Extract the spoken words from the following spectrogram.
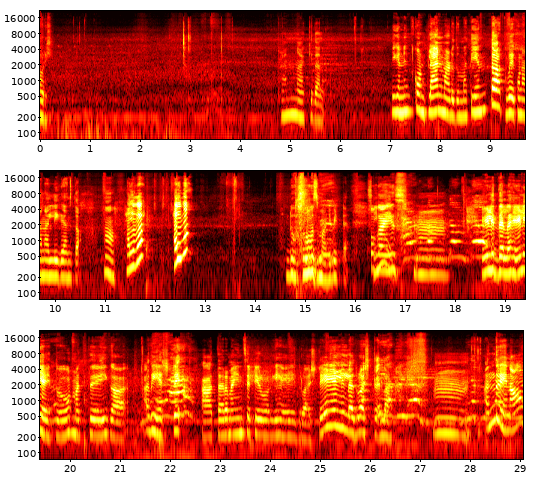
ನೋಡಿ. ಪೆನ್ ಹಾಕಿದ್ದಾನೆ ಈಗ ನಿಂತ್ಕೊಂಡು ಪ್ಲ್ಯಾನ್ ಮಾಡೋದು, ಮತ್ತೆ ಎಂತ ಹಾಕಬೇಕು ನಾನು ಅಲ್ಲಿಗೆ ಅಂತ. ಹಾಂ, ಅಲ್ವಾ? ಅಲ್ವಾ? ಡೋರ್ ಕ್ಲೋಸ್ ಮಾಡಿಬಿಟ್ಟೆ ಹೇಳಿದ್ದೆಲ್ಲ ಹೇಳಿ ಆಯಿತು. ಮತ್ತು ಈಗ ಅದು ಎಷ್ಟೇ, ಆ ಥರ ಮೈಂಡ್ ಸೆಟ್ ಇರುವವರಿಗೆ ಹೇಳಿದರು, ಅಷ್ಟೇ ಹೇಳಿಲ್ಲಾದರೂ ಅಷ್ಟೇ ಅಲ್ಲ. ಅಂದರೆ ನಾವು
